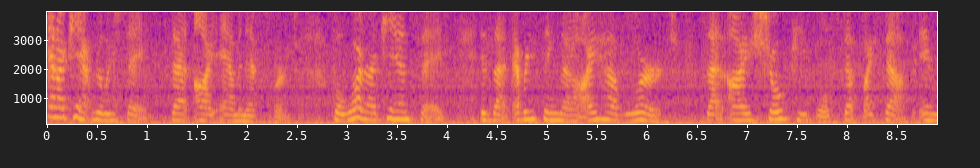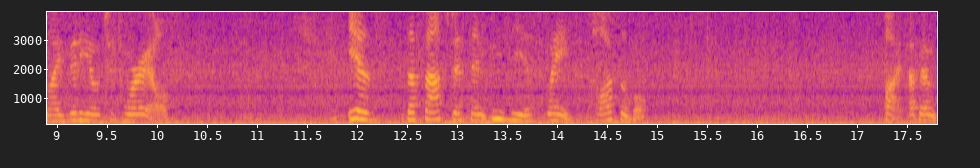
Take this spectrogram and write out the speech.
And I can't really say that I am an expert, but what I can say is that everything that I have learned that I show people step by step in my video tutorials is the fastest and easiest way possible about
